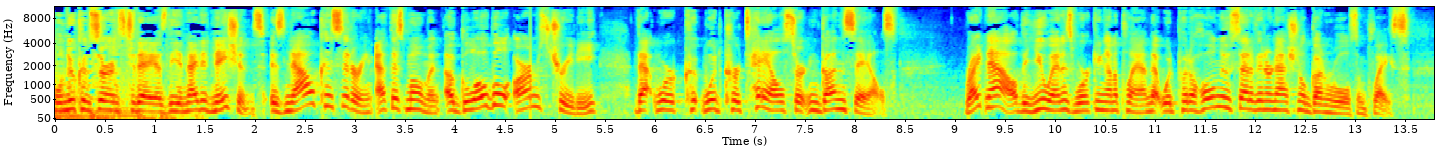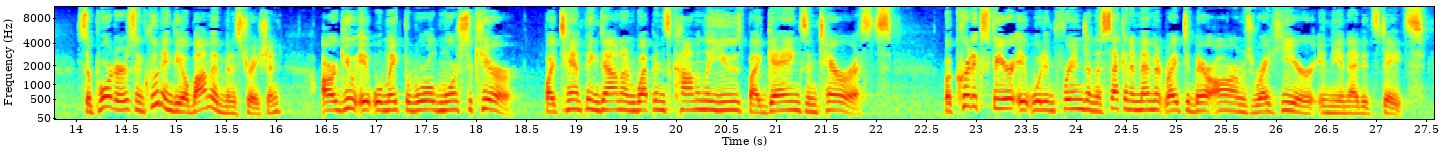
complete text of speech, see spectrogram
Well, new concerns today as the United Nations is now considering at this moment a global arms treaty that were, would curtail certain gun sales. Right now, the UN is working on a plan that would put a whole new set of international gun rules in place. Supporters, including the Obama administration, argue it will make the world more secure by tamping down on weapons commonly used by gangs and terrorists. But critics fear it would infringe on the Second Amendment right to bear arms right here in the United States.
